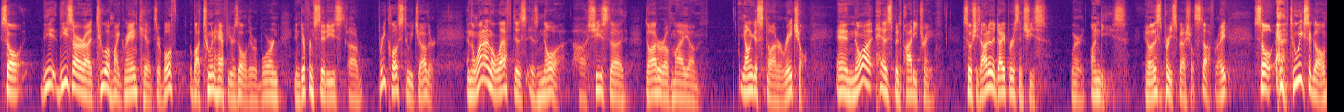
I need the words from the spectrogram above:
So, the, these are uh, two of my grandkids. They're both about two and a half years old. They were born in different cities, uh, pretty close to each other. And the one on the left is, is Noah. Uh, she's the daughter of my um, youngest daughter, Rachel. And Noah has been potty trained. So she's out of the diapers and she's wearing undies. You know, this is pretty special stuff, right? So two weeks ago,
